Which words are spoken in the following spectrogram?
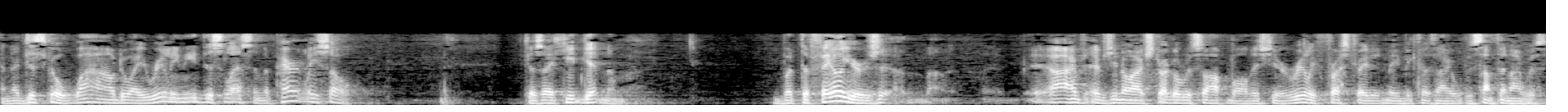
And I just go, wow, do I really need this lesson? Apparently so. Because I keep getting them. But the failures, uh, I've, as you know, I've struggled with softball this year. It really frustrated me because I was something I was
